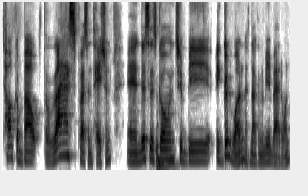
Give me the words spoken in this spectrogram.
talk about the last presentation. And this is going to be a good one. It's not going to be a bad one.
